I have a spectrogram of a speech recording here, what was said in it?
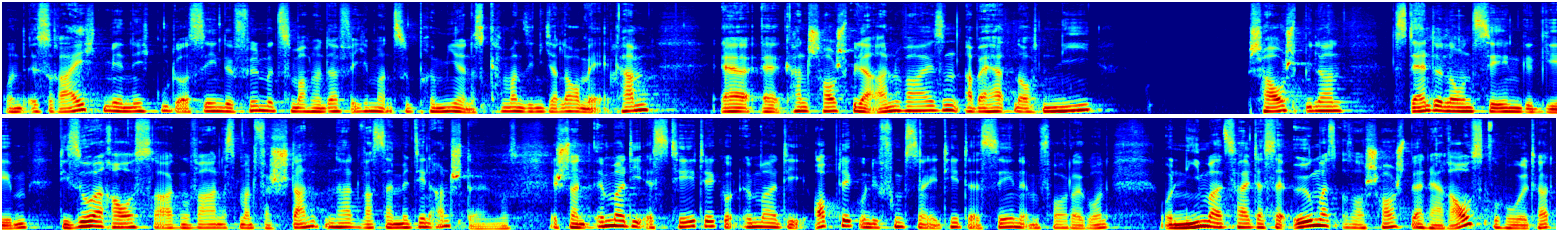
Und es reicht mir nicht, gut aussehende Filme zu machen und dafür jemanden zu prämieren. Das kann man sich nicht erlauben. Er kann, er, er kann Schauspieler anweisen, aber er hat noch nie Schauspielern Standalone-Szenen gegeben, die so herausragend waren, dass man verstanden hat, was er mit denen anstellen muss. Es stand immer die Ästhetik und immer die Optik und die Funktionalität der Szene im Vordergrund und niemals halt, dass er irgendwas aus Schauspielern herausgeholt hat,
